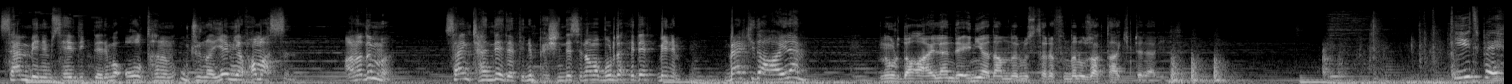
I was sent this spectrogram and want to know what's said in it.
Sen benim sevdiklerimi oltanın ucuna yem yapamazsın. Anladın mı? Sen kendi hedefinin peşindesin ama burada hedef benim. Belki de ailem. Nur da ailen de en iyi adamlarımız tarafından uzak takipteler Yiğit. Yiğit Bey,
